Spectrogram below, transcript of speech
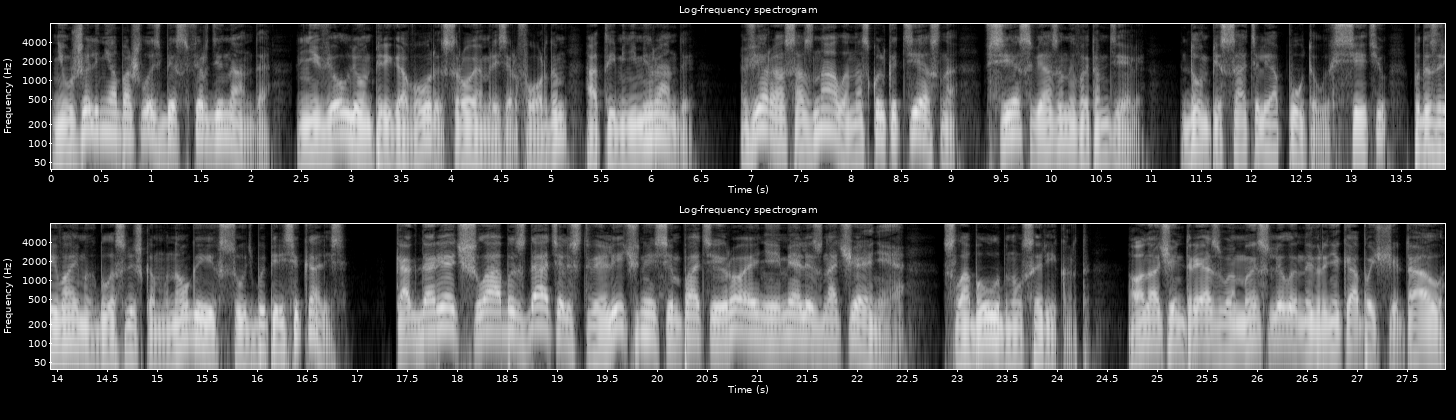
Неужели не обошлось без Фердинанда? Не вел ли он переговоры с Роем Резерфордом от имени Миранды? Вера осознала, насколько тесно все связаны в этом деле. Дом писателей опутал их сетью, подозреваемых было слишком много, и их судьбы пересекались. Когда речь шла об издательстве, личные симпатии Роя не имели значения. Слабо улыбнулся Рикард. Он очень трезво мыслил и наверняка посчитал,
